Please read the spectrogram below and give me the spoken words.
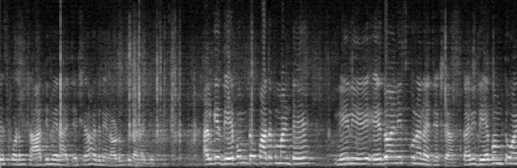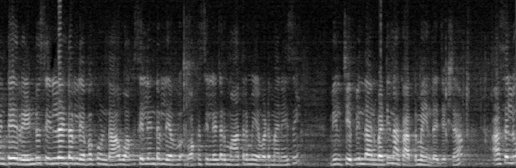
చేసుకోవడం సాధ్యమేనా అధ్యక్ష? అది నేను అడుగుతున్నాను అధ్యక్ష. అలాగే దీపం టూ పథకం అంటే నేను ఏదో అనేసుకున్నాను అధ్యక్ష. కానీ దీపం టూ అంటే రెండు సిలిండర్లు ఇవ్వకుండా ఒక సిలిండర్లు ఇవ్వ ఒక సిలిండర్ మాత్రమే ఇవ్వడం అనేసి వీళ్ళు చెప్పిన దాన్ని బట్టి నాకు అర్థమైంది అధ్యక్ష. అసలు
